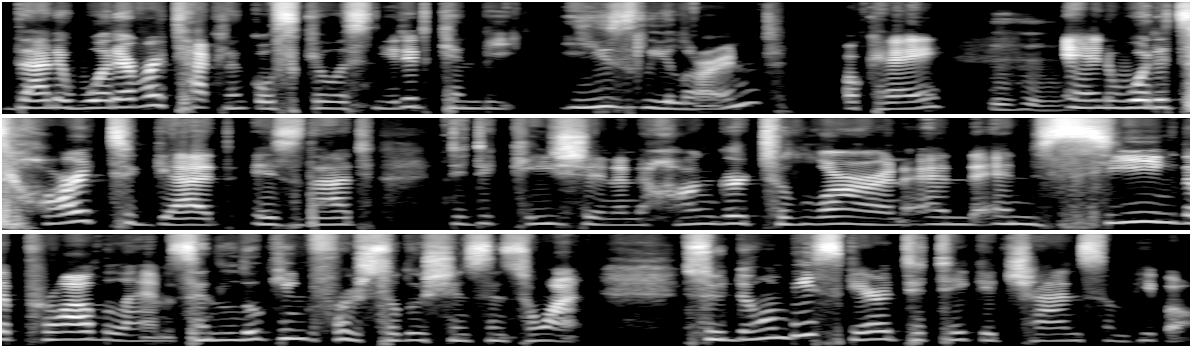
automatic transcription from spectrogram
that whatever technical skill is needed can be easily learned okay? Mm-hmm. and what it's hard to get is that dedication and hunger to learn and and seeing the problems and looking for solutions and so on. So don't be scared to take a chance on people.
